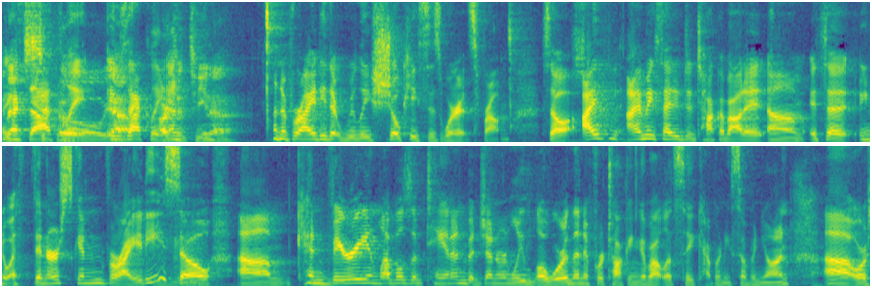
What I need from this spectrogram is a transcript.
Exactly, Mexico, yeah, exactly. Argentina. and a variety that really showcases where it's from. So I I'm excited to talk about it. Um, it's a you know a thinner skin variety, so um, can vary in levels of tannin, but generally lower than if we're talking about let's say Cabernet Sauvignon uh, or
